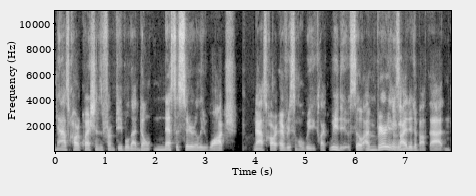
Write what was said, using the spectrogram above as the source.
NASCAR questions from people that don't necessarily watch NASCAR every single week like we do. So I'm very Mhm. excited about that, and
